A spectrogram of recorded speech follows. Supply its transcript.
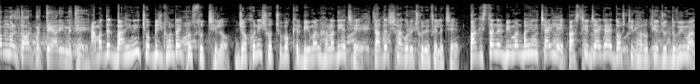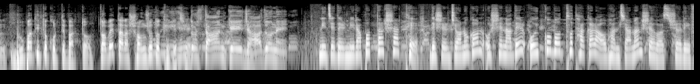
मुकम्मल तौर पर तैयारी में थे আমাদের বাহিনী চব্বিশ ঘন্টায় প্রস্তুত ছিল যখনই শত্রুপক্ষের বিমান হানা দিয়েছে তাদের সাগরে ছুড়ে ফেলেছে পাকিস্তানের বিমান বাহিনী চাইলে পাঁচটির জায়গায় দশটি ভারতীয় যুদ্ধ বিমান ভূপাতিত করতে পারত তবে তারা সংযত থেকেছে हिंदुस्तान के जहाजों ने নিজেদের নিরাপত্তার স্বার্থে দেশের জনগণ ও সেনাদের ঐক্যবদ্ধ থাকার আহ্বান জানান শেহবাজ শরীফ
